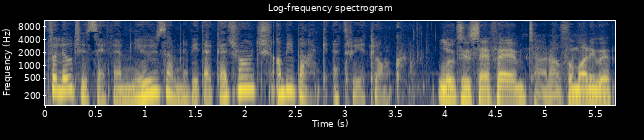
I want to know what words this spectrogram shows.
For Lotus FM News, I'm Navitha Gajraj. I'll be back at 3 o'clock. Lotus FM, Town Alpha Moneyweb.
